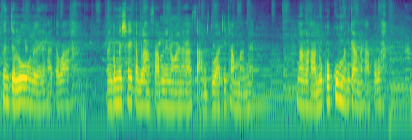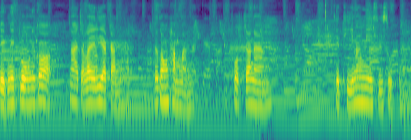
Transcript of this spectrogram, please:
เพื่อนจะโล่งเลยนะคะ แต่ว่ามันก็ไม่ใช่กำลังทรัพย์น้อยๆนะคะสามตัวที่ทำหมันเนี่ยนั่นแหละค่ะนุกก็กุ้มเหมือนกันนะคะ เพราะว่าเด็กในกรงนี่ก็น่าจะไล่เรียกกันนะคะ จะต้องทำหมัน พวกเจ้านางเศรษฐีมั่งมีสีสุขนะคะ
